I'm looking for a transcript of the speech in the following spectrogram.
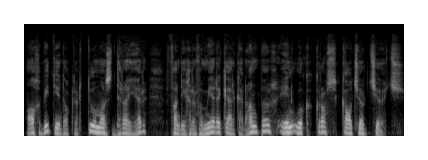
aangebied deur Dr Thomas Dreyer van die Gereformeerde Kerk Randburg en ook Cross Culture Church.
